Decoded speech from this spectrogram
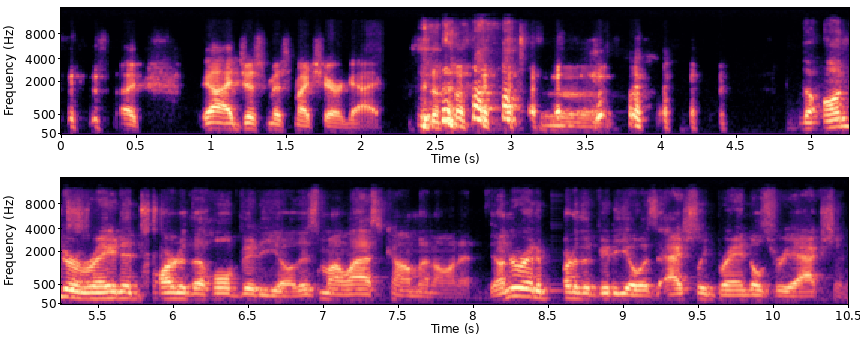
like, yeah, I just missed my chair guy. So, the underrated part of the whole video, this is my last comment on it. The underrated part of the video is actually Brandel's reaction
